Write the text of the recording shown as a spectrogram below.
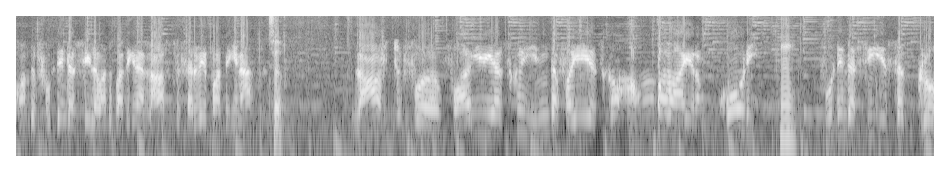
வந்து ஃபுட் இண்டஸ்ட்ரியில வந்து பாத்தீங்கன்னா லாஸ்ட் சர்வே பாத்தீங்கன்னா லாஸ்ட் ஃபைவ் இயர்ஸ்க்கும் இந்த ஃபைவ் இயர்ஸ்க்கும் ஐம்பதாயிரம் கோடி food industry is a grow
